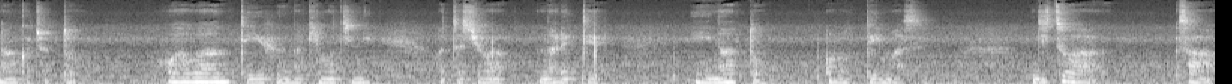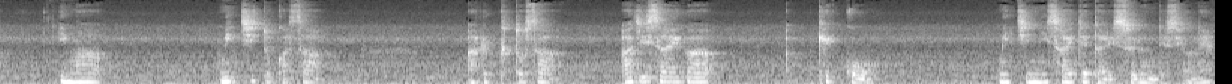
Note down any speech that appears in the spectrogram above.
なんかちょっとほわわんっていう風な気持ちに私は慣れていいなと思っています。実はさ今道とかさ歩くとさアジサイが結構道に咲いてたりするんですよね。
